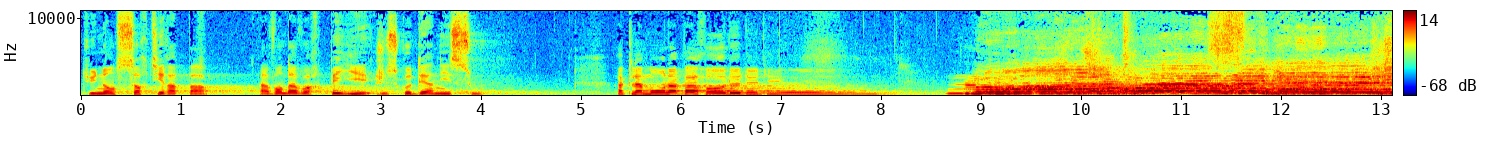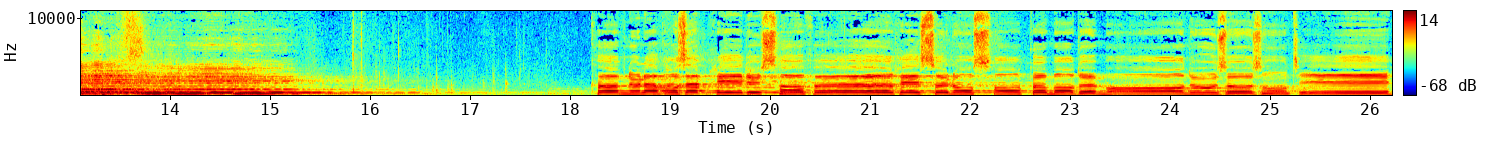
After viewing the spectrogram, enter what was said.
tu n'en sortiras pas avant d'avoir payé jusqu'au dernier sou. Acclamons la parole de Dieu. L'avons appris du Sauveur et selon son commandement, nous osons dire.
